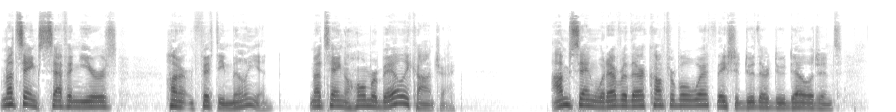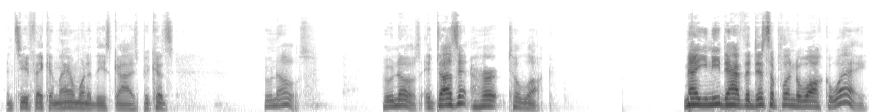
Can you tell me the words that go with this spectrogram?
I'm not saying seven years, 150 million. I'm not saying a Homer Bailey contract. I'm saying whatever they're comfortable with, they should do their due diligence and see if they can land one of these guys because who knows? Who knows? It doesn't hurt to look. Now, you need to have the discipline to walk away,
